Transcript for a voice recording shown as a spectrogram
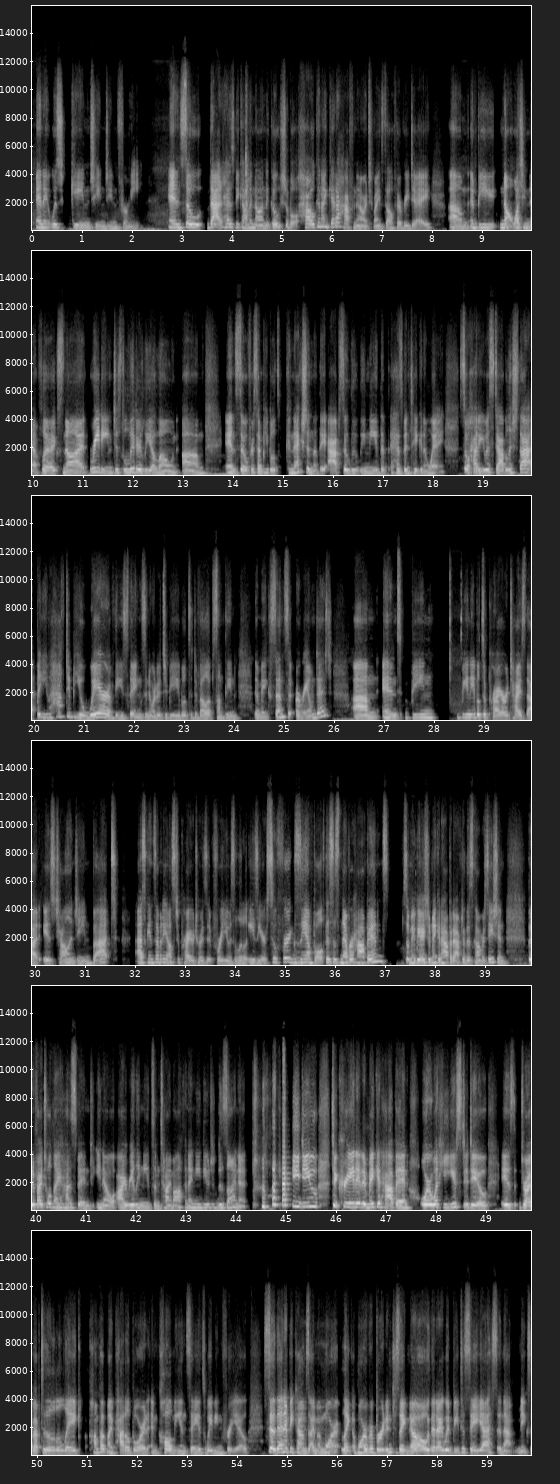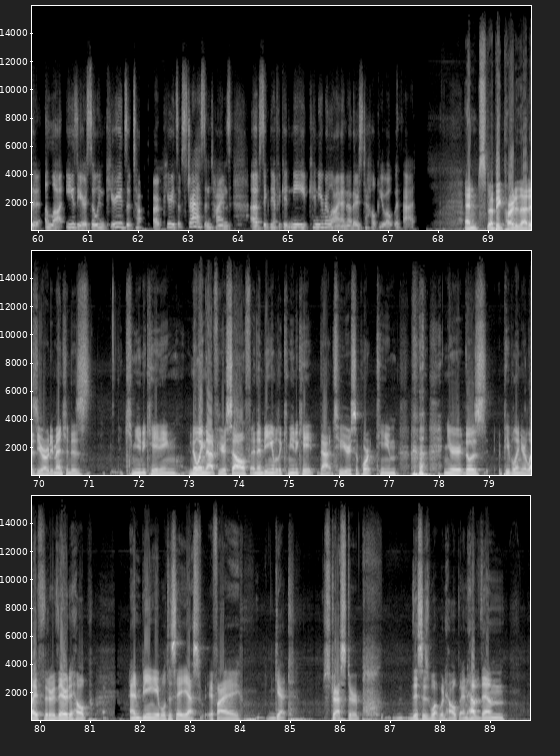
And it was game changing for me. And so that has become a non negotiable. How can I get a half an hour to myself every day um, and be not watching Netflix, not reading, just literally alone? Um, and so for some people, it's connection that they absolutely need that has been taken away. So, how do you establish that? But you have to be aware of these things in order to be able to develop something that makes sense around it. Um, and being being able to prioritize that is challenging, but asking somebody else to prioritize it for you is a little easier. So, for example, this has never happened. So maybe I should make it happen after this conversation. But if I told my husband, you know, I really need some time off and I need you to design it, like I need you to create it and make it happen. Or what he used to do is drive up to the little lake, pump up my paddleboard and call me and say it's waiting for you. So then it becomes I'm a more like more of a burden to say no that I would be to say yes, and that makes it a lot easier. So in periods of time uh, periods of stress and times of significant need, can you rely on others to help you out with that? And a big part of that, as you already mentioned, is communicating, knowing that for yourself, and then being able to communicate that to your support team and your those people in your life that are there to help and being able to say yes if i get stressed or this is what would help and have them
